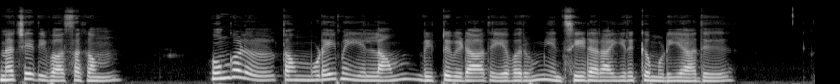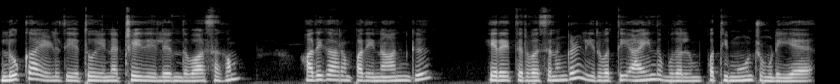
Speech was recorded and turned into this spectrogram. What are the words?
நச்செய்தி வாசகம் உங்களுள் தம் உடைமை எல்லாம் விட்டுவிடாத எவரும் என் சீடராய் இருக்க முடியாது. லூக்கா எழுதிய தூய நற்செய்தியிலிருந்து வாசகம் அதிகாரம் பதினான்கு இறை திருவசனங்கள் இருபத்தி ஐந்து முதல் முப்பத்தி மூன்று முடிய.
